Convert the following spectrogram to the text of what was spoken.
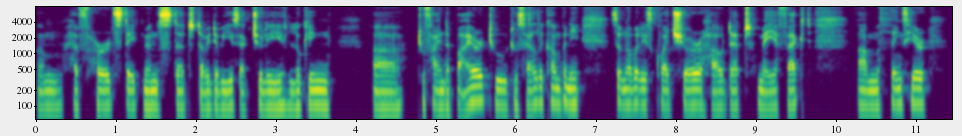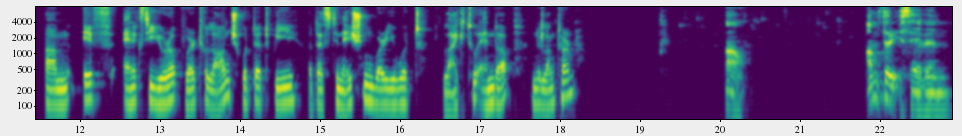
um, have heard statements that WWE is actually looking uh, to find a buyer to to sell the company. So nobody's quite sure how that may affect um, things here. Um, if NXT Europe were to launch, would that be a destination where you would like to end up in the long term? Oh, I'm 37,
